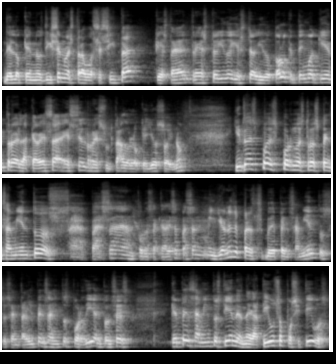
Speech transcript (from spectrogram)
de lo que nos dice nuestra vocecita que está entre este oído y este oído. Todo lo que tengo aquí dentro de la cabeza es el resultado, lo que yo soy, ¿no? Y entonces, pues, por nuestros pensamientos ah, pasan, por nuestra cabeza pasan millones de, de pensamientos, 60 mil pensamientos por día. Entonces, ¿qué pensamientos tienes, negativos o positivos?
